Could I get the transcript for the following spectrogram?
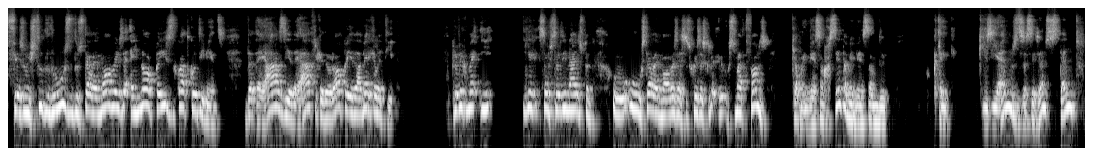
fez um estudo do uso dos telemóveis em nove países de quatro continentes, da, da Ásia, da África, da Europa e da América Latina. Para ver como é. E, e são extraordinários. Portanto, os telemóveis, essas coisas, os smartphones, que é uma invenção recente, é uma invenção de que tem 15 anos, 16 anos, tanto,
